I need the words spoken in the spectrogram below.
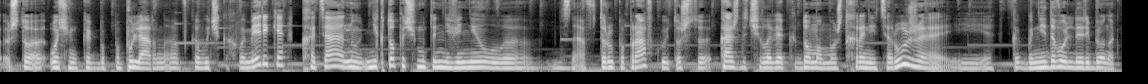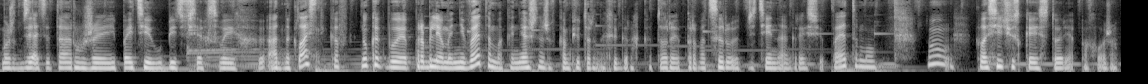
что очень как бы популярно в кавычках в Америке, хотя, ну, никто почему-то не винил, э, не знаю, вторую поправку и то, что каждый человек дома может хранить оружие, и как бы недовольный ребенок может взять это оружие и пойти убить всех своих одноклассников. Ну, как бы проблема не в этом, а, конечно же, в компьютерных играх, которые провоцируют детей на агрессию. Поэтому, ну, классическая история, похоже.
